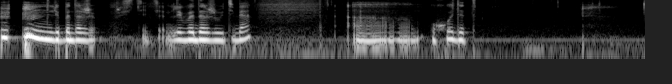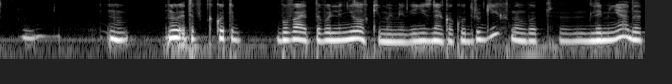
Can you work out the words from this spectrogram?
либо даже, простите, либо даже у тебя а, уходят... Ну, ну, это какой-то бывает довольно неловкий момент. Я не знаю, как у других, но вот для меня, да,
